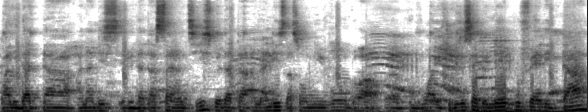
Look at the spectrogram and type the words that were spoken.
par le data analyst et le data scientist. Le data analyst à son niveau doit euh, pouvoir utiliser ces données pour faire l'état,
